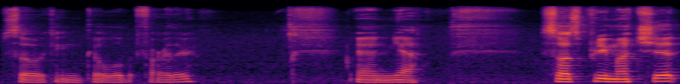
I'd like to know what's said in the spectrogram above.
so it can go a little bit farther. And yeah, so that's pretty much it.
